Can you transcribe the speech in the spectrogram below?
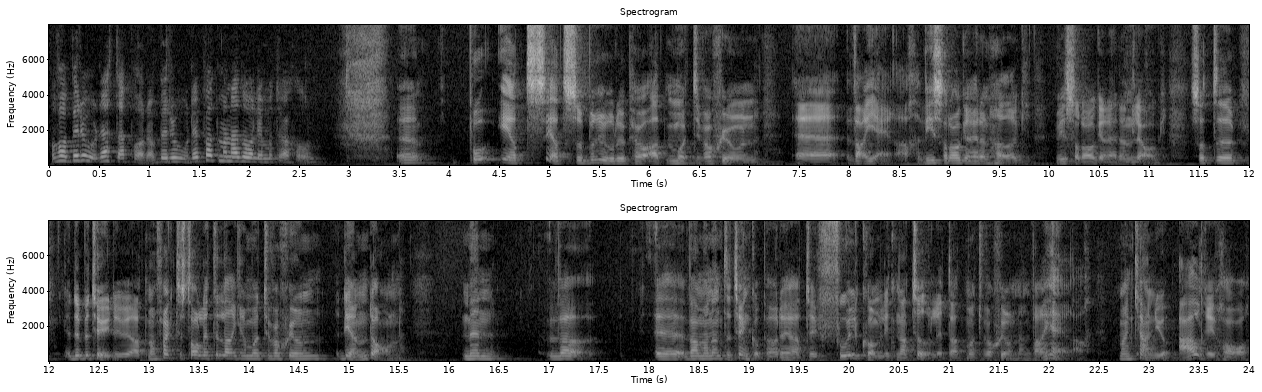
Och vad beror detta på då? Beror det på att man har dålig motivation? Eh, På ett sätt så beror det på att motivation varierar. Vissa dagar är den hög, vissa dagar är den låg. Så att, det betyder ju att man faktiskt har lite lägre motivation den dagen. Men vad, eh, vad man inte tänker på det är att det är fullkomligt naturligt att motivationen varierar. Man kan ju aldrig ha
